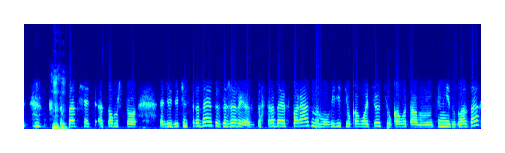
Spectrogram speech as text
сообщать о том, что люди очень страдают из-за жары, страдают по-разному, видите, у кого отеки, у кого там темнеет в глазах,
